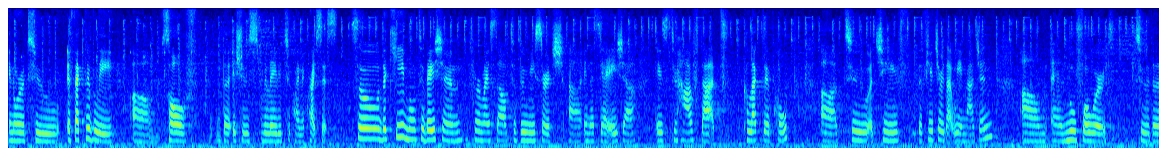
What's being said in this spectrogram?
in order to effectively um, solve the issues related to climate crisis. So the key motivation for myself to do research uh, in SEI Asia is to have that collective hope uh, to achieve the future that we imagine um, and move forward to the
